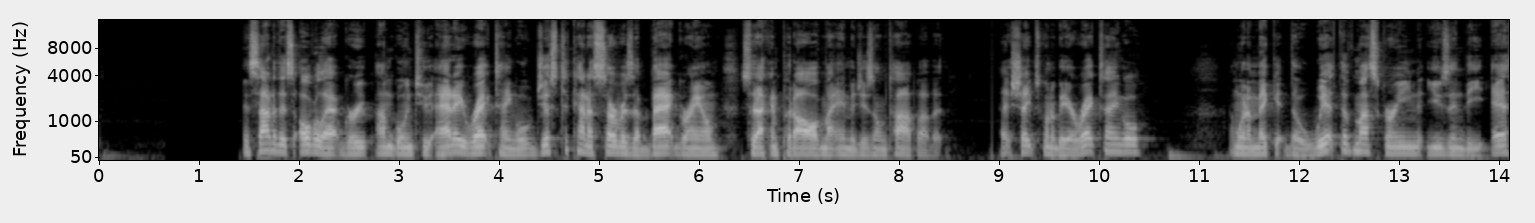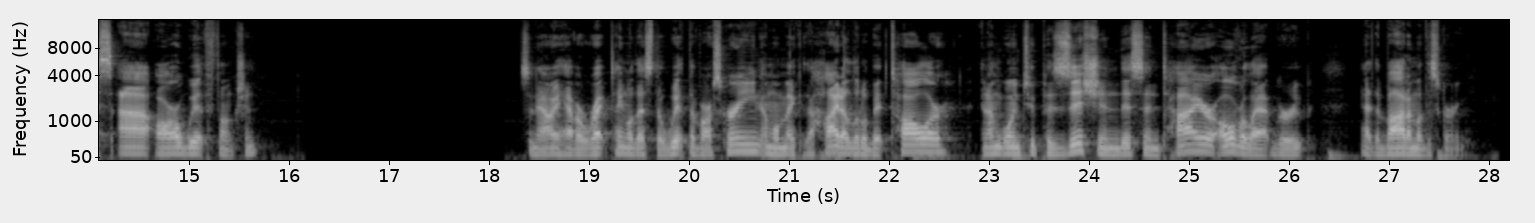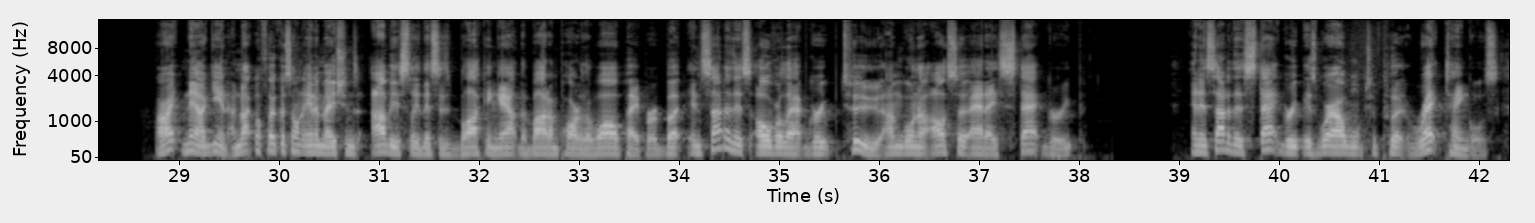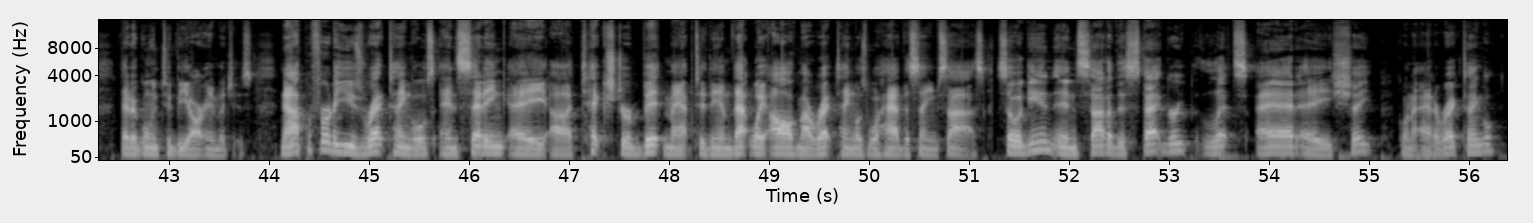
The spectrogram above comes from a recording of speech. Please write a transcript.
Inside of this overlap group, I'm going to add a rectangle just to kind of serve as a background so that I can put all of my images on top of it. That shape's going to be a rectangle. I'm going to make it the width of my screen using the SIR width function. So now I have a rectangle that's the width of our screen. I'm going to make the height a little bit taller and I'm going to position this entire overlap group at the bottom of the screen. All right, now again, I'm not going to focus on animations. Obviously, this is blocking out the bottom part of the wallpaper, but inside of this overlap group too, I'm going to also add a stack group and inside of this stack group is where I want to put rectangles that are going to be our images. Now I prefer to use rectangles and setting a uh, texture bitmap to them. That way all of my rectangles will have the same size. So again, inside of this stack group, let's add a shape. I'm going to add a rectangle.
